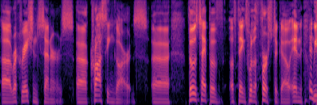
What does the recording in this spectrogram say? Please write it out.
uh, recreation centers, uh, crossing guards, uh, those type of, of things were the first to go. And, And we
